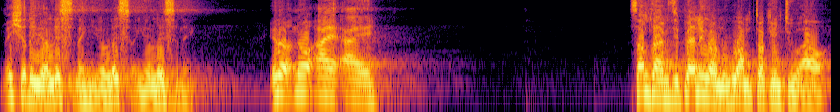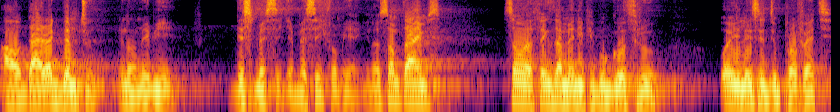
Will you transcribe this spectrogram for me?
Make sure that you're listening, you're listening, you're listening. You know, no, I, I sometimes depending on who I'm talking to, I'll, I'll direct them to, you know, maybe this message, a message from here. You know, sometimes some of the things that many people go through, when you listen to prophet,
